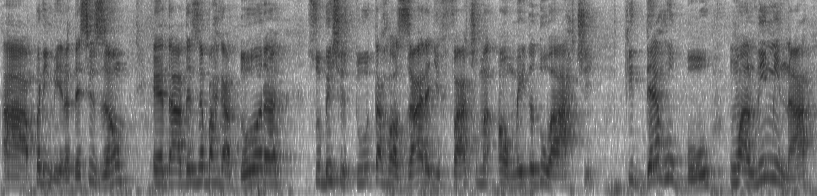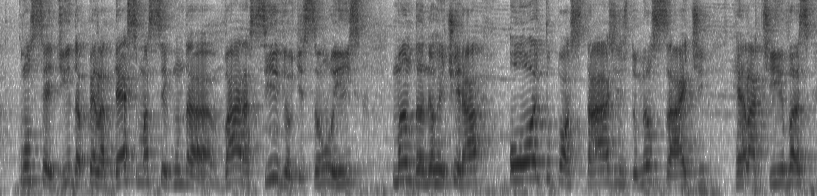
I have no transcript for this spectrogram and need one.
A primeira decisão é da desembargadora substituta Rosária de Fátima Almeida Duarte, que derrubou uma liminar concedida pela 12ª Vara Civil de São Luís, mandando eu retirar oito postagens do meu site relativas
